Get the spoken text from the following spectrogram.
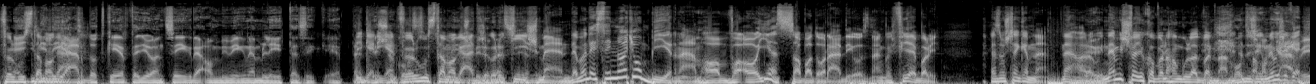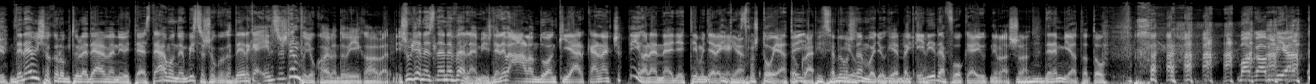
fölhúzta egy magát. milliárdot kért egy olyan cégre, ami még nem létezik, érted? Igen, És igen, fölhúzta magát, és akkor ki is ment. De majd ezt én nagyon bírnám, ha, ha, ha ilyen szabadon rádióznánk, hogy figyelj, Bali, ez most engem nem, ne haragudj. Nem is vagyok abban a hangulatban. Már mondtam a nem is, de nem is akarom tőled elvenni, hogy te ezt elmondod, biztos sokakat érdekel. Én ezt most nem vagyok hajlandó végighallgatni. És ugyanez lenne velem is, de nem állandóan kiárkálnánk, csak néha lenne egy-egy téma, gyerekek, Igen. ezt most toljátok Egy le. Ebben most nem vagyok érdekel. Én ide fogok eljutni lassan, de nem miattatok. Magam miatt.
